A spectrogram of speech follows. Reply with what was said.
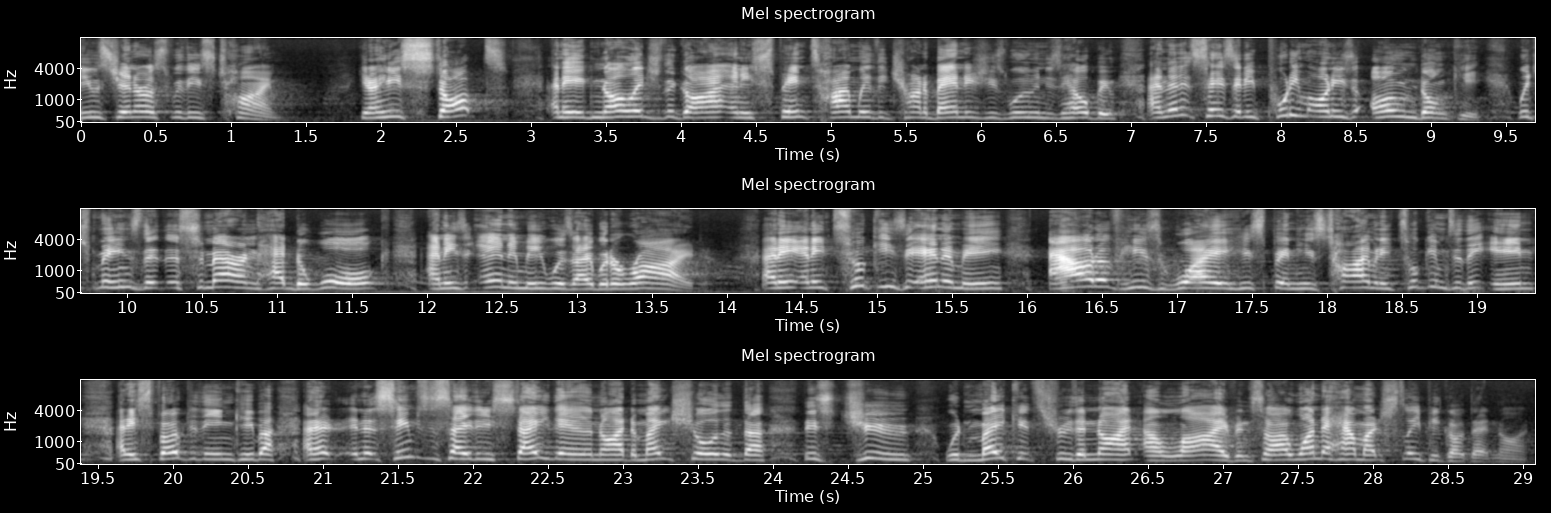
He was generous with his time. You know, he stopped and he acknowledged the guy and he spent time with him trying to bandage his wounds, and help him. And then it says that he put him on his own donkey, which means that the Samaritan had to walk and his enemy was able to ride. And he, and he took his enemy out of his way. He spent his time and he took him to the inn and he spoke to the innkeeper. And it, and it seems to say that he stayed there the night to make sure that the, this Jew would make it through the night alive. And so I wonder how much sleep he got that night.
